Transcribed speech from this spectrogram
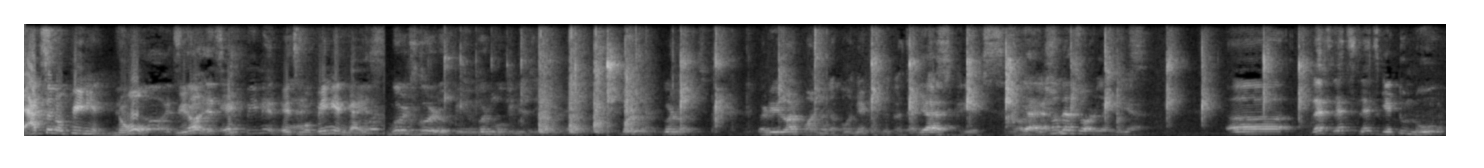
that's an opinion. No, No, it's we not. don't. It's opinion, It's man. opinion, guys. Good, good opinion. Good opinion. Good, good ones. But we'll not ponder upon it because that Yeah. just creates. a lot of Yeah, no, issues. that's what like. Yeah. uh, let's let's let's get to know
